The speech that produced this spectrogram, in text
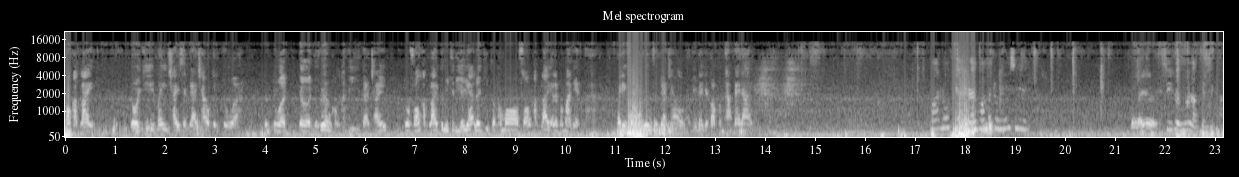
ฟ้องขับไล่ โดยที่ไม่ใช้สัญญาเช่าเป็นตัว เป็นตัวเดินเรื่องของคดีแต่ใช้ ตัวฟ้องขับไล่ก็มีคดีเยอะแยะเลยที่กทมฟ้องขับไล่อะไรประมาณเนี้ยนะฮะไม่ได้ฟ้องเรื่องสัญญาเช่า อันนี้น่าจะตอบคำถามแม่ได้พ่อรูปใหญ่เลยพ่อมาดูนี่สิตรงไหนเอ่ยสีเหลืองเหลืองๆเห็นไหมคะ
